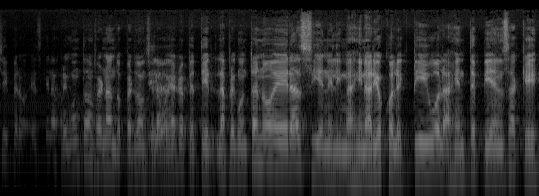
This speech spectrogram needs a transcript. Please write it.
Sí, pero es que la pregunta, don Fernando, perdón, se la voy a repetir. La pregunta no era si en el imaginario colectivo la gente piensa que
